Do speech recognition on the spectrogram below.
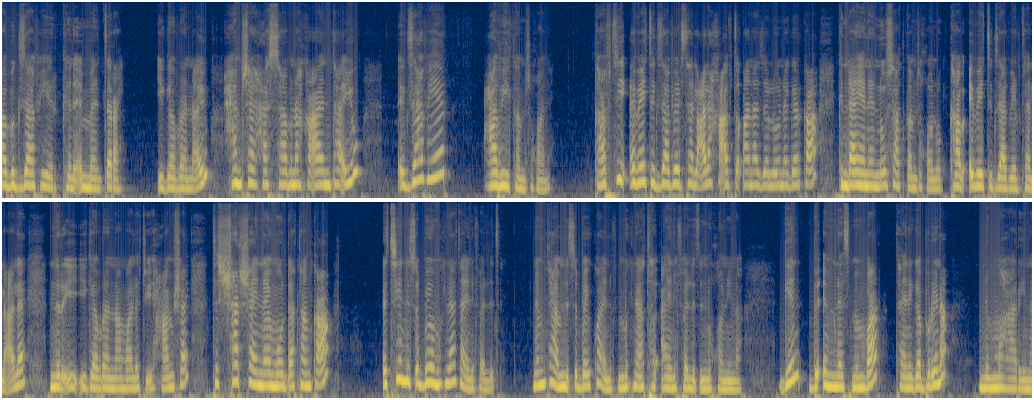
ኣብ እግዚኣብሄር ክንእመን ጥራይ ይገብረና እዩ። ሓምሻይ ሓሳብና ከኣ እንታይ እዩ? እግዚኣብሄር ዓብዪ ከም ዝኾነ ካብቲ ዕቤት እግዚኣብሄር ዝተላዕለ ከኣ ኣብቲ ቃና ዘለዎ ነገር ከኣ ክንዳየነ ንኡሳት ከም ዝኾኑ ካብ ዕቤት እግዚኣብሄር ዝተላዕለ ንርኢ ይገብረና ማለት እዩ። ሓምሻይ ትሻርሻይ ናይ መወዳታን ከኣ እቲ ንጽበዮ ምክንያት ኣይንፈልጥን ንምንታይ ኣብ ንጽበይ እኳ ምክንያቱ ኣይንፈልጥ ንኾን ኢና ግን ብእምነት ምንባር እንታይ ንገብር ኢና ንመሃር ኢና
